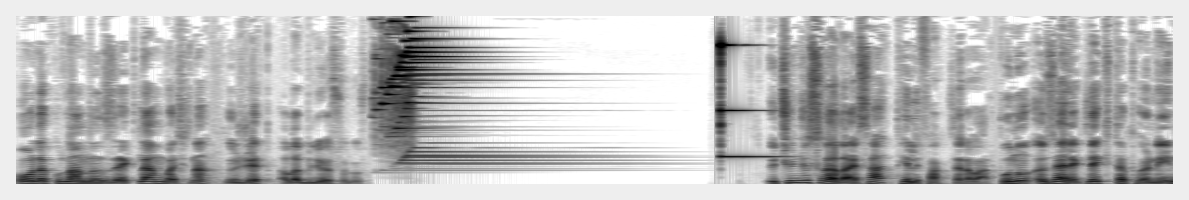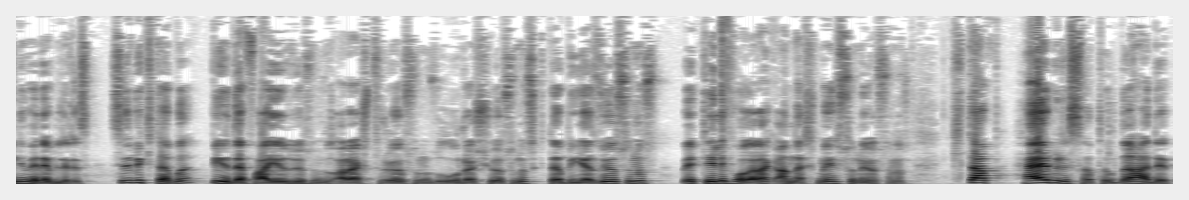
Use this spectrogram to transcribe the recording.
Orada kullandığınız reklam başına ücret alabiliyorsunuz. Üçüncü sıradaysa telif hakları var. Bunu özellikle kitap örneğini verebiliriz. Siz bir kitabı bir defa yazıyorsunuz, araştırıyorsunuz, uğraşıyorsunuz, kitabı yazıyorsunuz ve telif olarak anlaşmayı sunuyorsunuz. Kitap her biri satıldığı adet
